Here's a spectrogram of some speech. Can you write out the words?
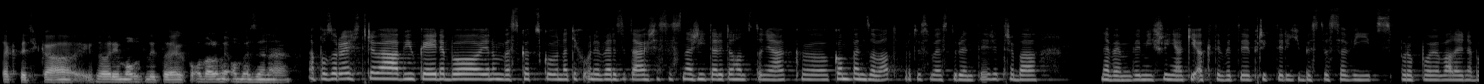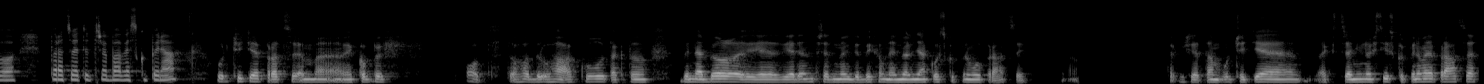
tak teďka jako remotely to je jako velmi omezené. A pozoruješ třeba v UK nebo jenom ve Skotsku na těch univerzitách, že se snaží tady tohle to nějak eh, kompenzovat pro ty své studenty, že třeba nevím, vymýšlí nějaké aktivity, při kterých byste se víc propojovali, nebo pracujete třeba ve skupinách? Určitě pracujeme jakoby od toho druháku, tak to by nebyl jeden předmět, kdybychom neměli nějakou skupinovou práci. Takže tam určitě extrémní množství skupinové práce.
